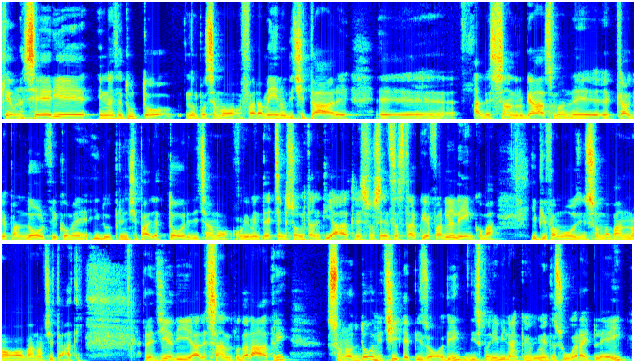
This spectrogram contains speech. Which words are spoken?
che è una serie, innanzitutto non possiamo fare a meno di citare eh, Alessandro Gassman e Claudio Pandolfi come i due principali attori, diciamo, ovviamente ce ne sono tanti altri, adesso senza stare qui a fare l'elenco, ma i più famosi insomma vanno, vanno citati. Regia di Alessandro Dalatri, sono 12 episodi, disponibili anche ovviamente su Rai Play,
